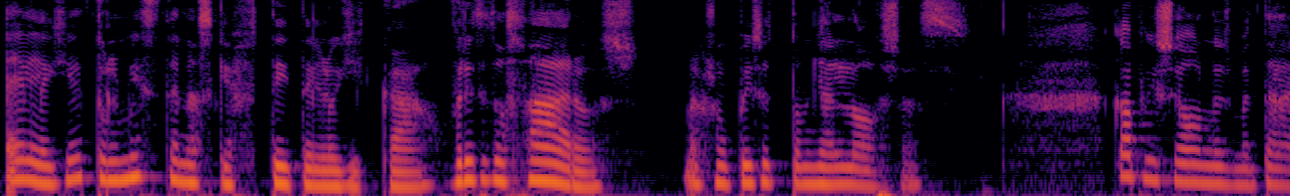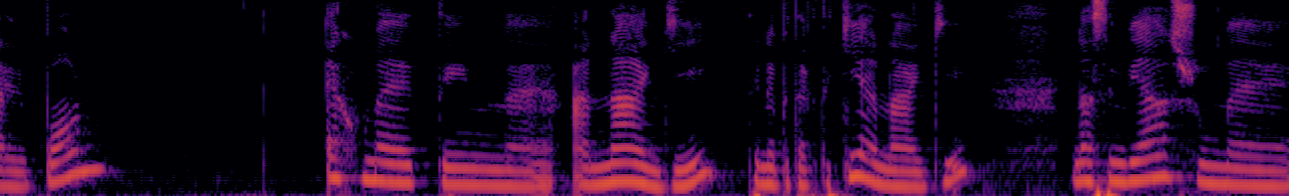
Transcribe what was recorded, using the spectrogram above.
έλεγε τολμήστε να σκεφτείτε λογικά, βρείτε το θάρρος να χρησιμοποιήσετε το μυαλό σας. Κάποιους αιώνες μετά λοιπόν έχουμε την ανάγκη, την επιτακτική ανάγκη να συνδυάσουμε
